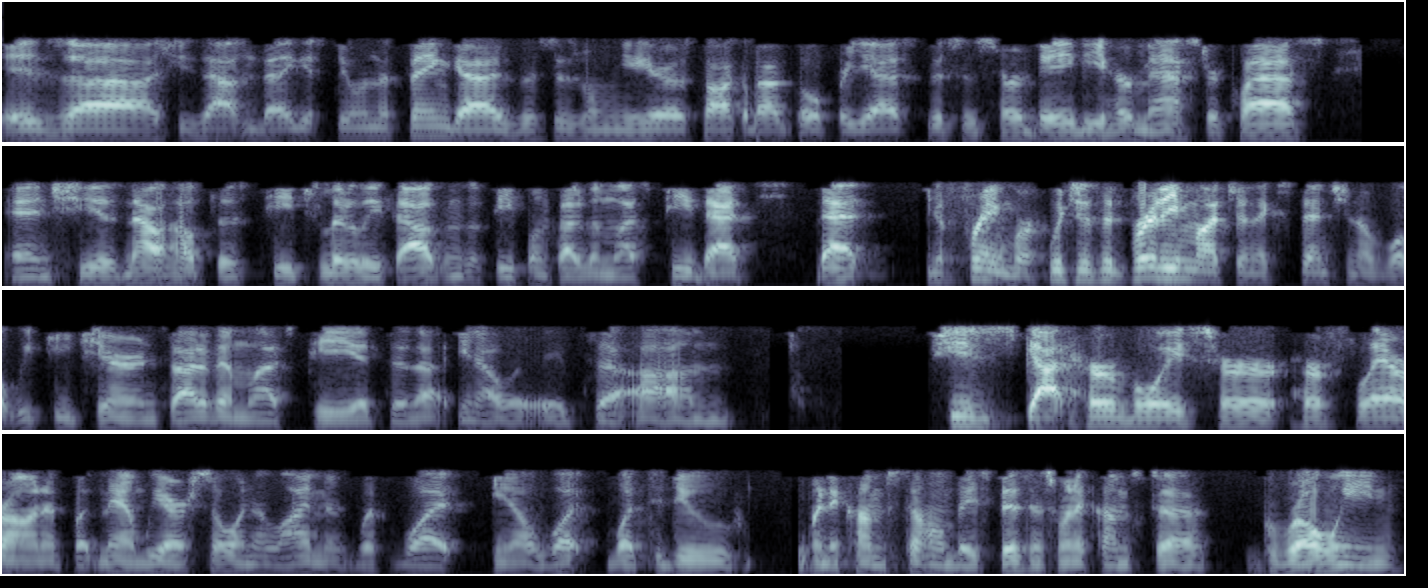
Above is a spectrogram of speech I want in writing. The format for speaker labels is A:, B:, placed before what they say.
A: is uh she's out in Vegas doing the thing, guys. This is when you hear us talk about Go for Yes. This is her baby, her master class, and she has now helped us teach literally thousands of people inside of MLSP that that you know framework, which is pretty much an extension of what we teach here inside of MLSP. It's a you know it's a, um she's got her voice, her her flair on it. But man, we are so in alignment with what you know what what to do when it comes to home based business, when it comes to growing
